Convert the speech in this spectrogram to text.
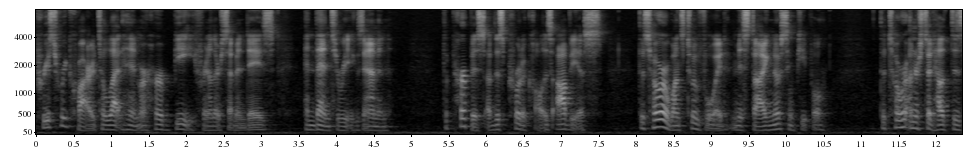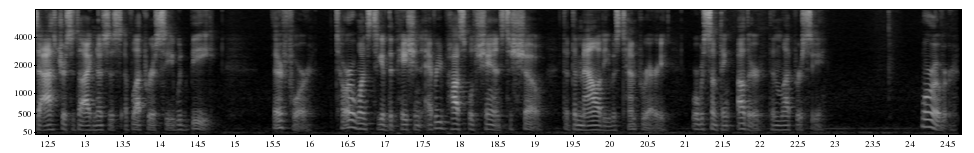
the priests were required to let him or her be for another seven days and then to re examine. The purpose of this protocol is obvious. The Torah wants to avoid misdiagnosing people. The Torah understood how disastrous a diagnosis of leprosy would be. Therefore, the Torah wants to give the patient every possible chance to show that the malady was temporary or was something other than leprosy. Moreover,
